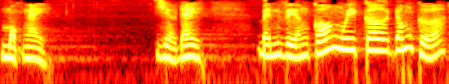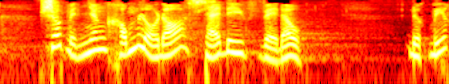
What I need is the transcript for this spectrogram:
một ngày. Giờ đây, bệnh viện có nguy cơ đóng cửa, số bệnh nhân khổng lồ đó sẽ đi về đâu? Được biết,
